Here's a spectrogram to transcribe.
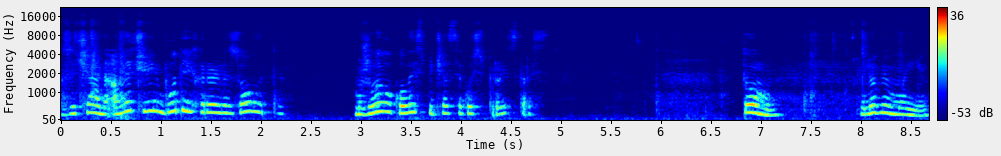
звичайно, але чи він буде їх реалізовувати? Можливо, колись під час якоїсь пристрасті. Тому, любі мої,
